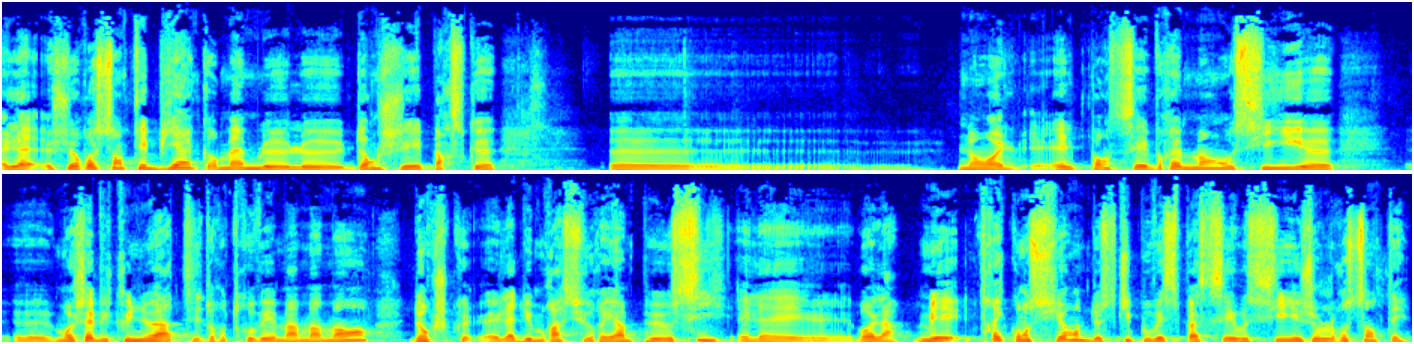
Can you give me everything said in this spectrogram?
elle a, je ressentais bien quand même le, le danger parce que euh, non, elle, elle, pensait vraiment aussi. Euh, euh, moi, j'avais qu'une hâte, c'est de retrouver ma maman. Donc, je, elle a dû me rassurer un peu aussi. Elle est, voilà, mais très consciente de ce qui pouvait se passer aussi. Je le ressentais.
